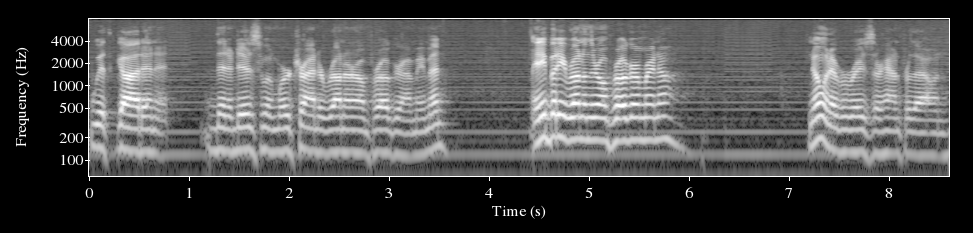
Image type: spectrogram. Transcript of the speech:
with God in it than it is when we're trying to run our own program. Amen? Anybody running their own program right now? No one ever raised their hand for that one.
